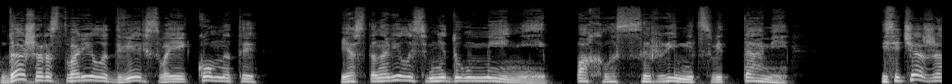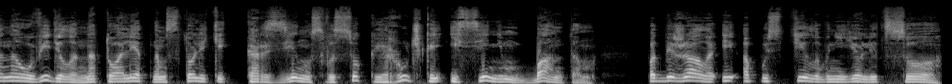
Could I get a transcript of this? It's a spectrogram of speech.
Даша растворила дверь своей комнаты и остановилась в недоумении. Пахло сырыми цветами — и сейчас же она увидела на туалетном столике корзину с высокой ручкой и синим бантом. Подбежала и опустила в нее лицо.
